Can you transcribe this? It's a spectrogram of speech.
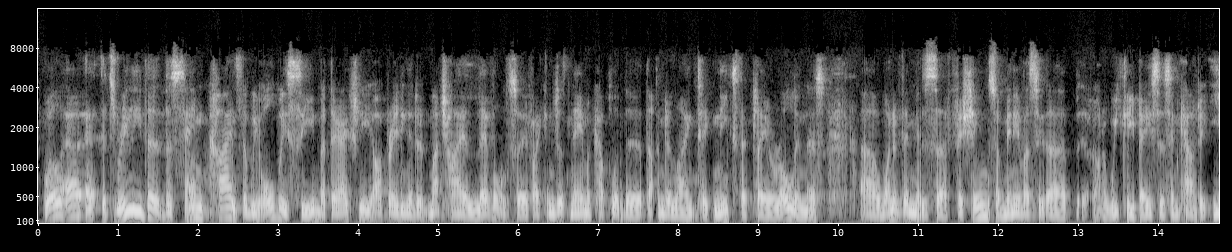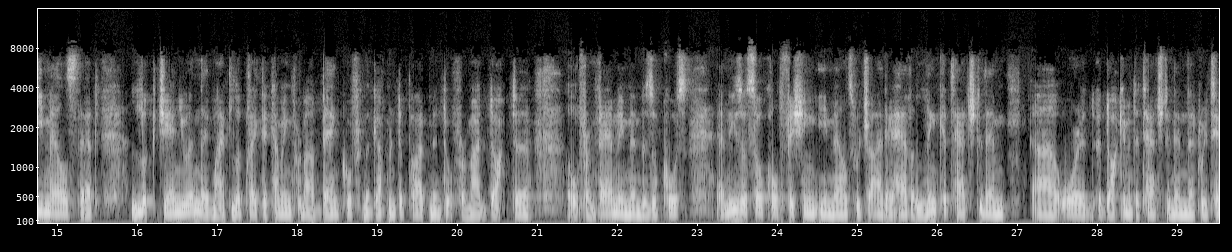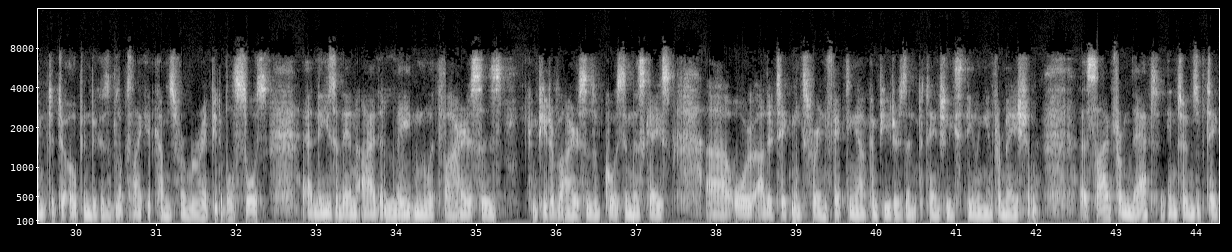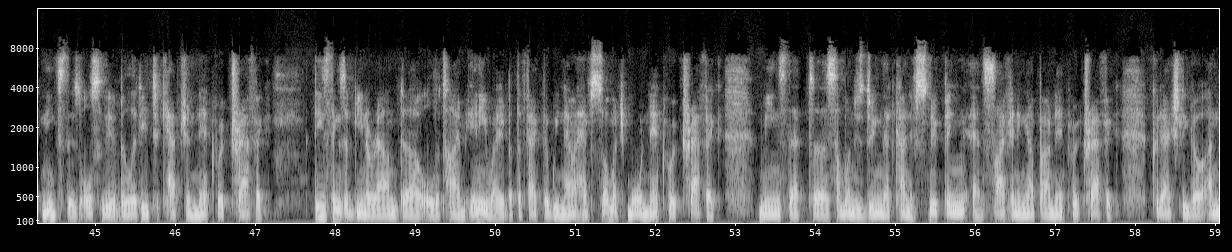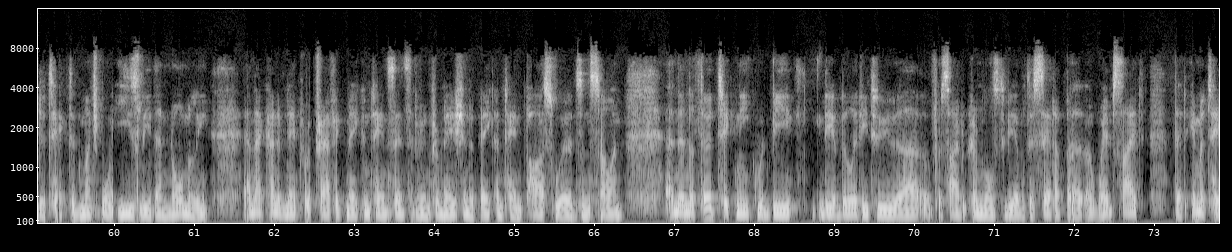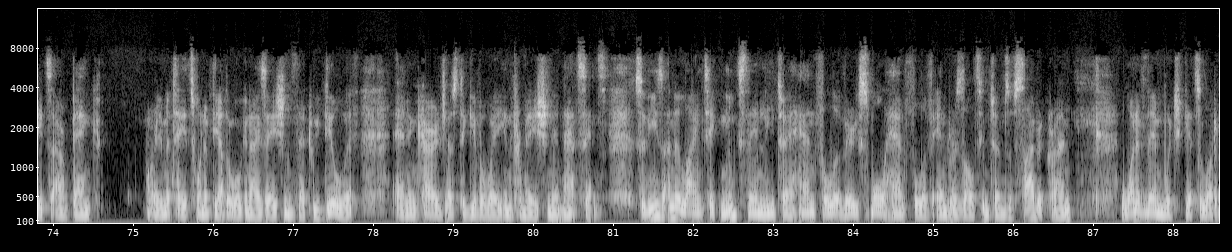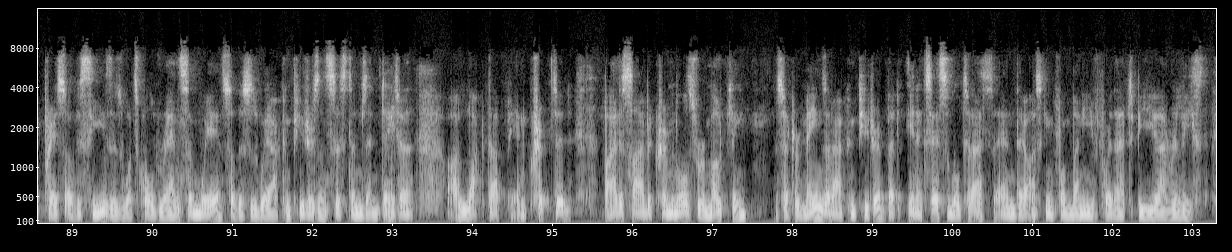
Well, uh, uh, it's really the, the same kinds that we always see, but they're actually operating at a much higher level. So, if I can just name a couple of the, the underlying techniques that play a role in this, uh, one of them is uh, phishing. So many of us uh, on a weekly basis encounter emails that look genuine. They might look like they're coming from our bank or from the government department or from our doctor or from family members, of course. And these are so-called phishing emails, which either have a link attached to them uh, or a, a document attached to them that we're tempted to open because it looks like it comes from a reputable source. And these are then either laden with viruses computer viruses, of course, in this case, uh, or other techniques for infecting our computers and potentially stealing information. Aside from that, in terms of techniques, there's also the ability to capture network traffic these things have been around uh, all the time anyway, but the fact that we now have so much more network traffic means that uh, someone who's doing that kind of snooping and siphoning up our network traffic could actually go undetected much more easily than normally. And that kind of network traffic may contain sensitive information, it may contain passwords and so on. And then the third technique would be the ability to uh, for cyber criminals to be able to set up a, a website that imitates our bank or imitates one of the other organizations that we deal with and encourage us to give away information in that sense. So these underlying techniques then lead to a handful, a very small handful of end results in terms of cybercrime. One of them, which gets a lot of press overseas, is what's called ransomware. So this is where our computers and systems and data are locked up, encrypted by the cyber criminals remotely. So it remains on our computer, but inaccessible to us, and they're asking for money for that to be uh, released.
